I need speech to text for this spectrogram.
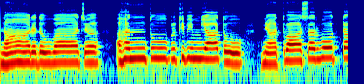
नारद उवाच, अहंतु पृथिवीं यातो ज्ञावा सर्वोत्तमामिति।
